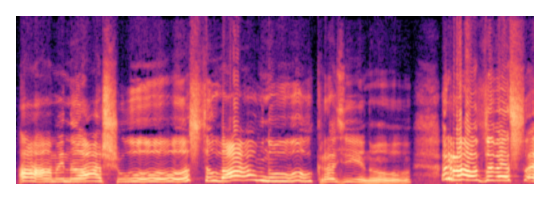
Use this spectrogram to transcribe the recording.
а ми нашу славну Україну розвеселимо.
